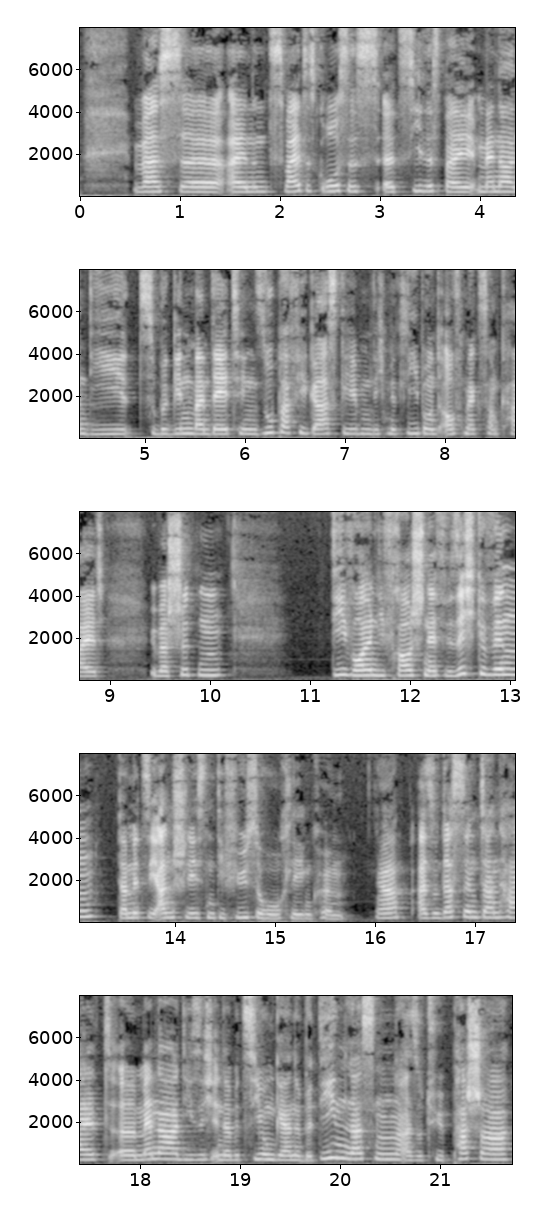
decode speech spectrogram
was äh, ein zweites großes äh, Ziel ist bei Männern, die zu Beginn beim Dating super viel Gas geben, dich mit Liebe und Aufmerksamkeit überschütten. Die wollen die Frau schnell für sich gewinnen, damit sie anschließend die Füße hochlegen können. Ja, also das sind dann halt äh, Männer, die sich in der Beziehung gerne bedienen lassen, also Typ Pascha,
